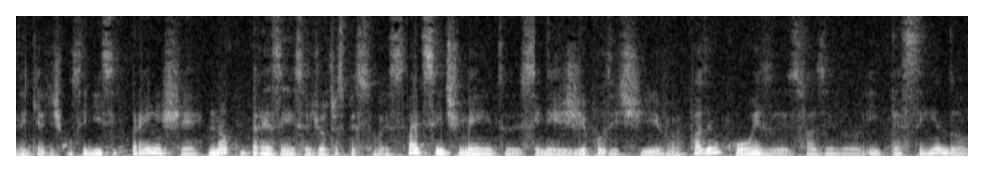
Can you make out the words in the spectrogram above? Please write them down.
em que a gente conseguisse preencher, não com presença de outras pessoas, mas de sentimentos, energia positiva, fazendo coisas, fazendo e tecendo,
